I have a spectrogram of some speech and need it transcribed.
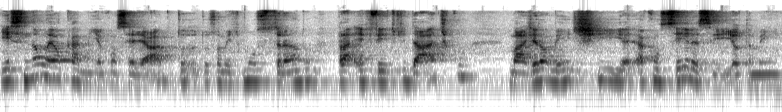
Esse não é o caminho aconselhado, eu estou somente mostrando para efeito didático, mas geralmente aconselha-se, eu também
